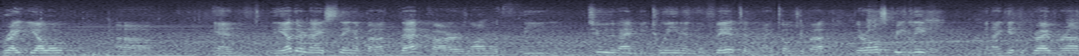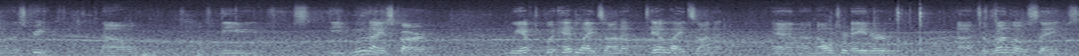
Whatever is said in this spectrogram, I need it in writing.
bright yellow. And the other nice thing about that car, along with the two that I'm between and the Phaeton that I told you about, they're all street legal, and I get to drive them around on the street. Now, the the Moon Eyes car, we have to put headlights on it, tail lights on it, and an alternator uh, to run those things,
